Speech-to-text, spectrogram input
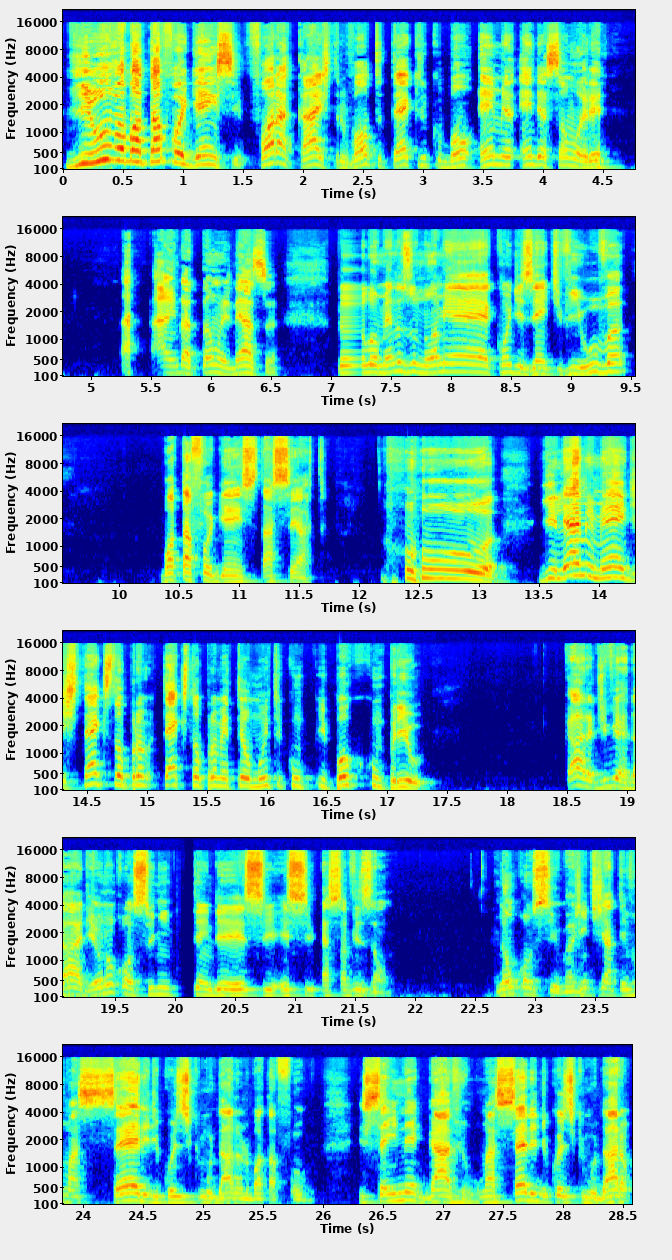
Viúva Botafoguense. Fora Castro. Volta o técnico bom. Anderson Moreira. Ainda estamos nessa. Pelo menos o nome é condizente. Viúva Botafoguense. Tá certo. Guilherme Mendes. Textor, prometeu muito e pouco cumpriu. Cara, de verdade, eu não consigo entender esse, esse, essa visão. Não consigo. A gente já teve uma série de coisas que mudaram no Botafogo. Isso é inegável. Uma série de coisas que mudaram.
